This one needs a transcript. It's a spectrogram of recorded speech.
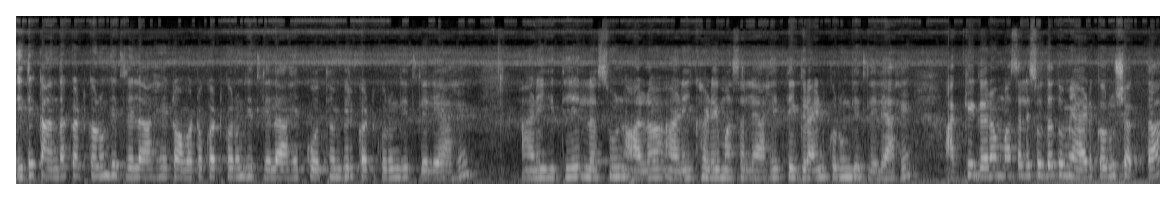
इथे कांदा कट करून घेतलेला आहे टोमॅटो कट करून घेतलेला आहे कोथिंबीर कट करून घेतलेली आहे. आणि इथे लसूण आलं आणि खडे मसाले आहेत ते ग्राइंड करून घेतलेले आहे. अख्खे गरम मसालेसुद्धा तुम्ही ॲड करू शकता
